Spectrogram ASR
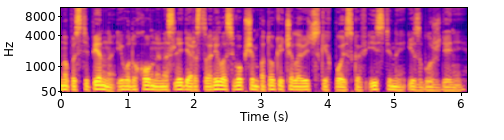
но постепенно его духовное наследие растворилось в общем потоке человеческих поисков истины и заблуждений.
